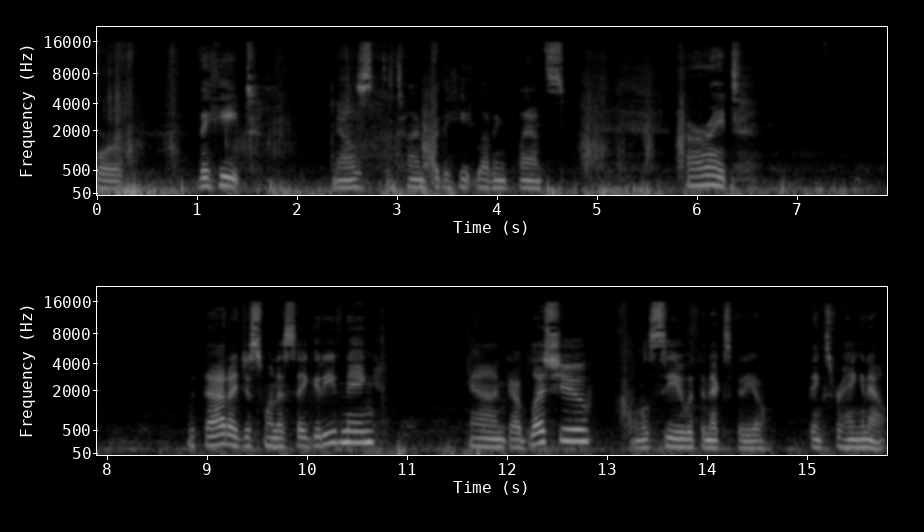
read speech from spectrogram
for the heat. Now's the time for the heat-loving plants. All right with that, I just want to say good evening and God bless you. And we'll see you with the next video. Thanks for hanging out.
